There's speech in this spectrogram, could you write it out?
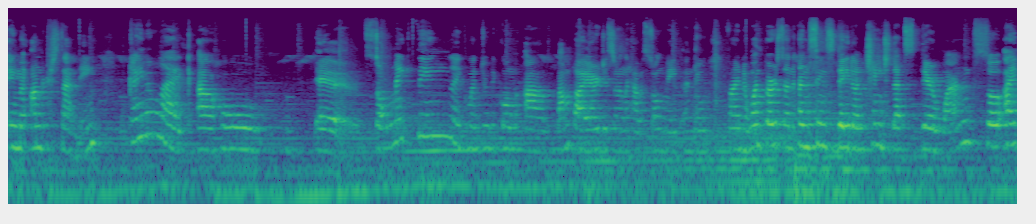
in my understanding, kind of like a whole uh, soulmate thing. Like when you become a vampire, you suddenly have a soulmate and you find one person, and since they don't change, that's their one. So I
